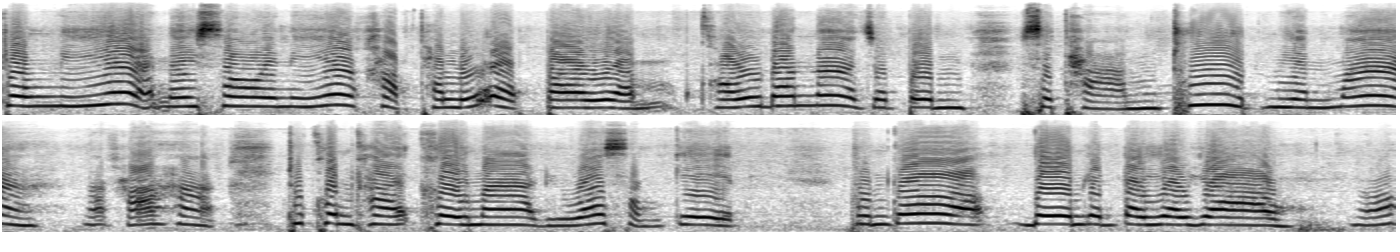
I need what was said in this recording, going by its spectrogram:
ตรงนี้ในซอยนี้ขับทะลุออกไปอะเขาด้านหน้าจะเป็นสถานทูตเมียนมานะคะ หากทุกคนเคเคยมาหรือว่าสังเกต คุณก็เดินกันไปยาวๆ เนาะ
